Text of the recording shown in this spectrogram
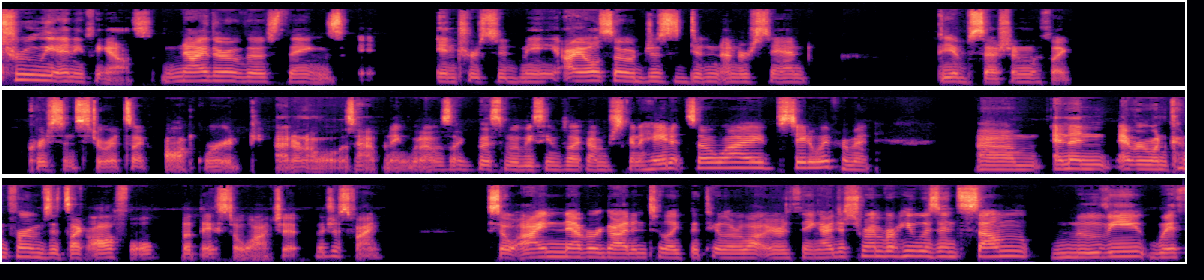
Truly anything else. Neither of those things interested me. I also just didn't understand the obsession with like Kristen Stewart's like awkward. I don't know what was happening, but I was like, this movie seems like I'm just gonna hate it, so I stayed away from it. Um, and then everyone confirms it's like awful, but they still watch it, which is fine. So I never got into like the Taylor Lautner thing. I just remember he was in some movie with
